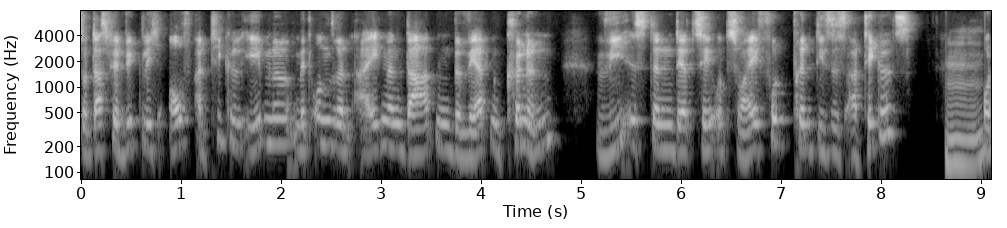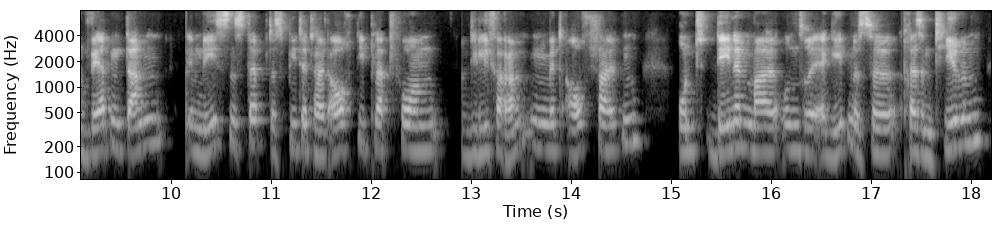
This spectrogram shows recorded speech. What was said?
sodass wir wirklich auf Artikelebene mit unseren eigenen Daten bewerten können, wie ist denn der CO2-Footprint dieses Artikels mhm. und werden dann im nächsten Step, das bietet halt auch die Plattform, die Lieferanten mit aufschalten und denen mal unsere Ergebnisse präsentieren.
